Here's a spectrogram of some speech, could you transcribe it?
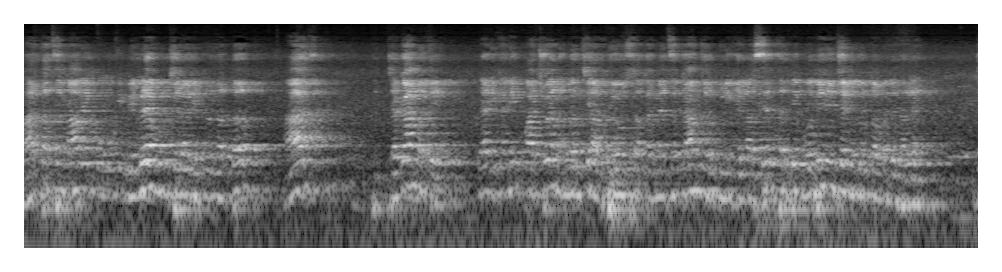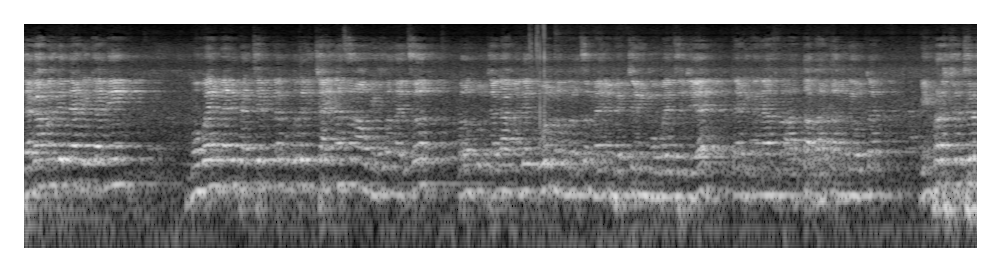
भारताचं नाव एक वेगळ्या उंचीला घेतलं जातं. आज जगामध्ये त्या ठिकाणी पाचव्या नंबरची अर्थव्यवस्था करण्याचं काम जर कुणी केलं असेल तर ते मोदीजींच्या नेतृत्वामध्ये झालंय. जगामध्ये त्या ठिकाणी मोबाईल मॅन्युफॅक्चरिंगला कुठेतरी चायनाचं नाव घेतलं जायचं परंतु जगामध्ये दोन नंबरचं मॅन्युफॅक्चरिंग मोबाईलचं जे आहे त्या ठिकाणी आज आता भारत इन्फ्रास्ट्रक्चर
